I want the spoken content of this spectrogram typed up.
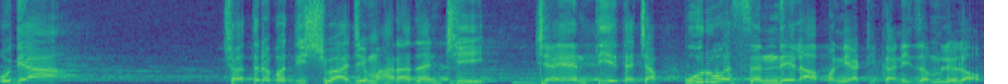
उद्या छत्रपती शिवाजी महाराजांची जयंती आहे. त्याच्या पूर्व संध्येला आपण या ठिकाणी जमलेलो आहोत.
